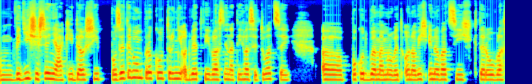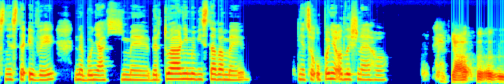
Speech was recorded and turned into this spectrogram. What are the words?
Um, vidíš ještě nějaký další pozitivum pro kulturní odvětví vlastně na téhle situaci? Uh, pokud budeme mluvit o nových inovacích, kterou vlastně jste i vy, nebo nějakými virtuálními výstavami, něco úplně odlišného? Já, uh,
